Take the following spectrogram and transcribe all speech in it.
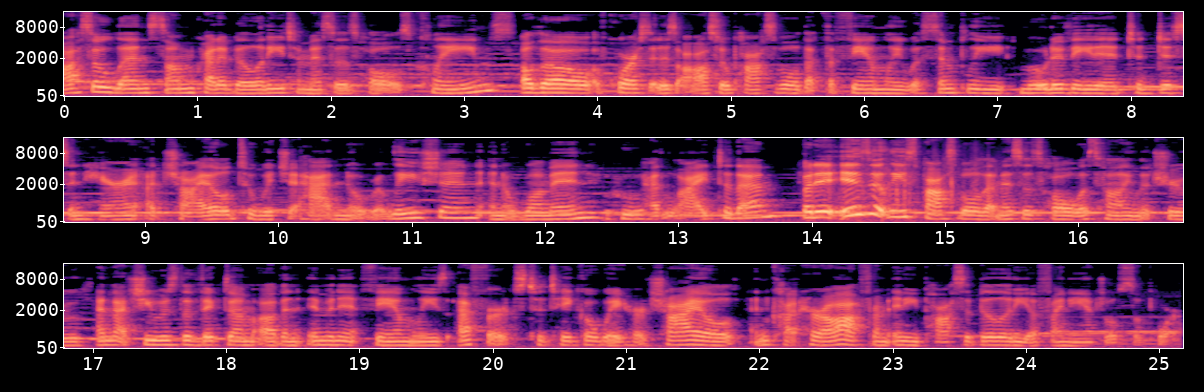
also lends some credibility to Mrs. Hull's claims. Although, of course, it is also possible that the family was simply motivated to disinherit a child to which it had no relation and a woman who had lied to them. But it is at least possible that Mrs. Hull was telling the truth and that she was the victim of an imminent family's efforts to take away her child and cut her off from any possibility of financial support.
